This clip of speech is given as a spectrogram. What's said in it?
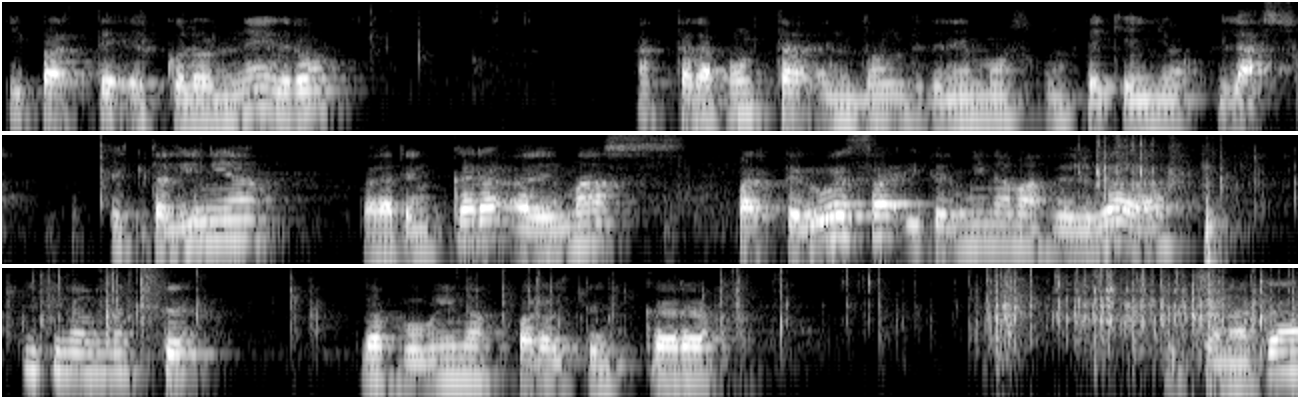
y parte el color negro hasta la punta en donde tenemos un pequeño lazo. Esta línea para tencara además parte gruesa y termina más delgada y finalmente las bobinas para el tencara están acá,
